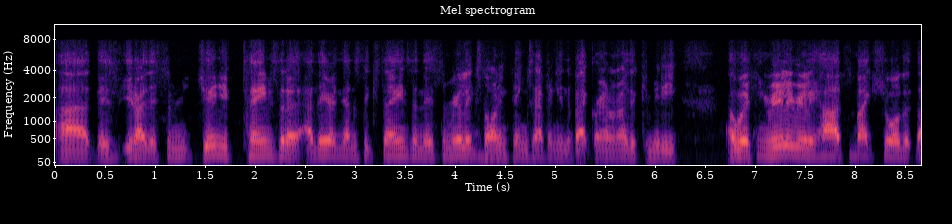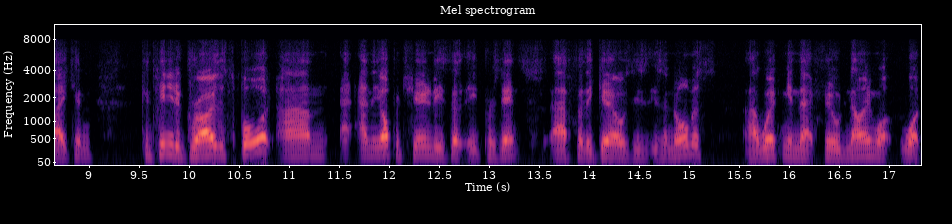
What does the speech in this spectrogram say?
Uh, there's, you know, there's some junior teams that are, are there in the under 16s, and there's some really exciting things happening in the background. I know the committee are working really, really hard to make sure that they can continue to grow the sport. Um, and the opportunities that it presents uh, for the girls is, is enormous. Uh, working in that field, knowing what what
